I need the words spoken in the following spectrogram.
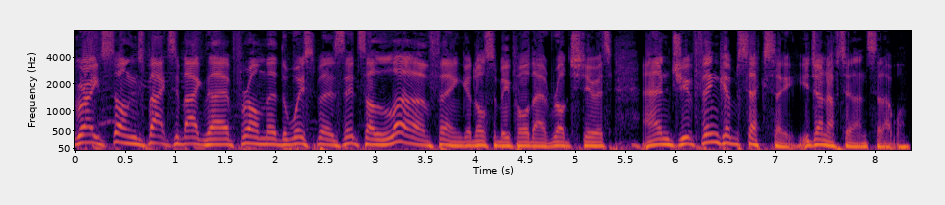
great songs back to back there from uh, The Whispers. It's a love thing. And also before that, Rod Stewart. And you think I'm sexy? You don't have to answer that one.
